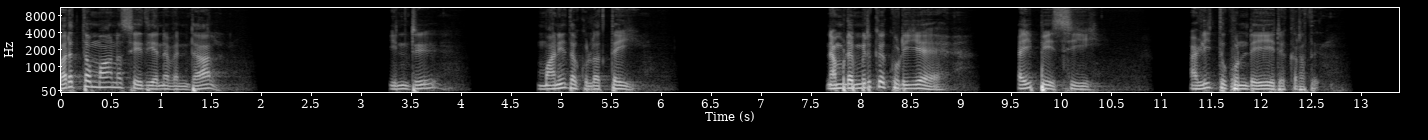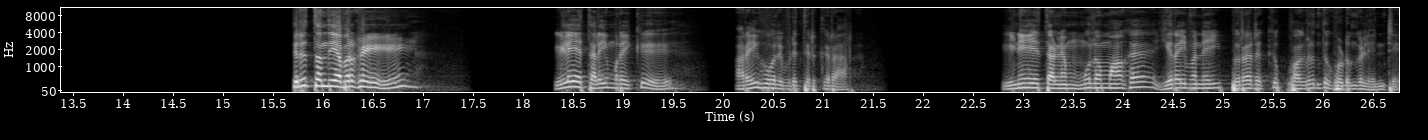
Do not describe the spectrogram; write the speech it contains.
வருத்தமான செய்தி என்னவென்றால் இன்று மனித குலத்தை நம்மிடம் இருக்கக்கூடிய கைபேசி அழித்து கொண்டே இருக்கிறது. திருத்தந்தை அவர்கள் இளைய தலைமுறைக்கு அறைகோல் விடுத்திருக்கிறார். இணையதளம் மூலமாக இறைவனை பிறருக்கு பகிர்ந்து கொடுங்கள் என்று.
